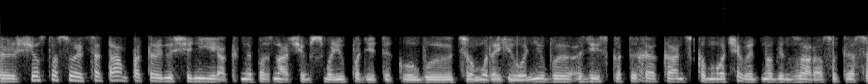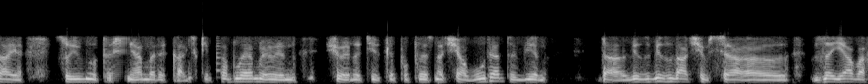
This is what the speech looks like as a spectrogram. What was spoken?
Е, Що стосується Трампа, то він ще ніяк не позначив свою політику в цьому регіоні, в азійсько-тихоокеанському. Очевидно, він зараз утрясає свої внутрішні американські проблеми. Він щойно тільки попризначав уряд. Він да він відзначився е, в заявах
